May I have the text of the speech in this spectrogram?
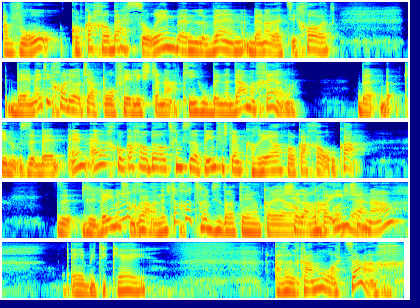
עברו כל כך הרבה עשורים בין לבין, בין הרציחות, באמת יכול להיות שהפרופיל השתנה, כי הוא בן אדם אחר. ב, ב, כאילו, זה, ב, אין, אין לך כל כך הרבה רוצחים סדרתיים שיש להם קריירה כל כך ארוכה. זה, זה די לא משוגע. נכון, יש לך רוצחים סדרתיים עם קריירה של ארוכה, 40 או ש- שנה, אה, BTK. אבל כמה הוא רצח?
